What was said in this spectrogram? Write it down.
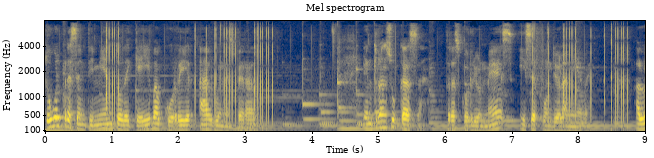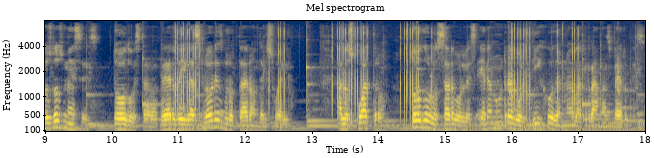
tuvo el presentimiento de que iba a ocurrir algo inesperado. Entró en su casa, transcurrió un mes y se fundió la nieve. A los dos meses, todo estaba verde y las flores brotaron del suelo. A los cuatro, todos los árboles eran un revoltijo de nuevas ramas verdes.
